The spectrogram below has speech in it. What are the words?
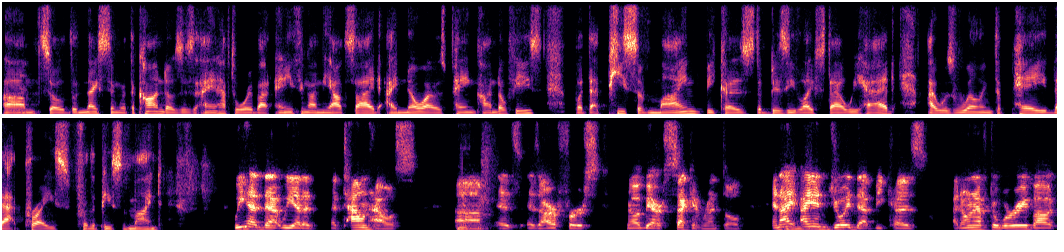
Um, so the nice thing with the condos is I didn't have to worry about anything on the outside. I know I was paying condo fees, but that peace of mind, because the busy lifestyle we had, I was willing to pay that price for the peace of mind. We had that, we had a, a townhouse um, yeah. as, as our first, no, it'd be our second rental and I, mm-hmm. I enjoyed that because I don't have to worry about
